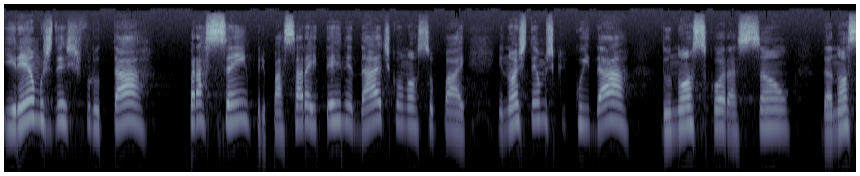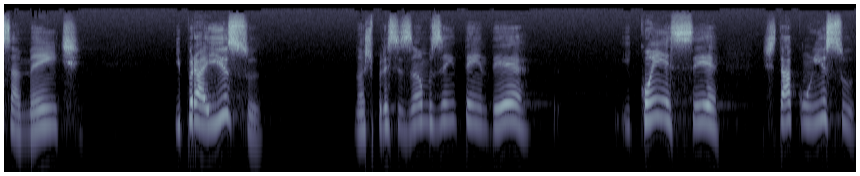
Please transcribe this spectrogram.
iremos desfrutar para sempre, passar a eternidade com o nosso Pai. E nós temos que cuidar do nosso coração, da nossa mente, e para isso, nós precisamos entender e conhecer, estar com isso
